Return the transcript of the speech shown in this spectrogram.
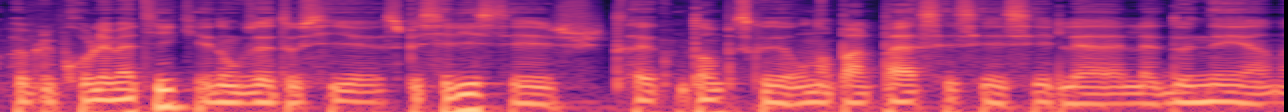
un peu plus problématique. Et donc vous êtes aussi euh, spécialiste et je suis très content parce qu'on n'en parle pas assez. C'est la, la, donnée, hein.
